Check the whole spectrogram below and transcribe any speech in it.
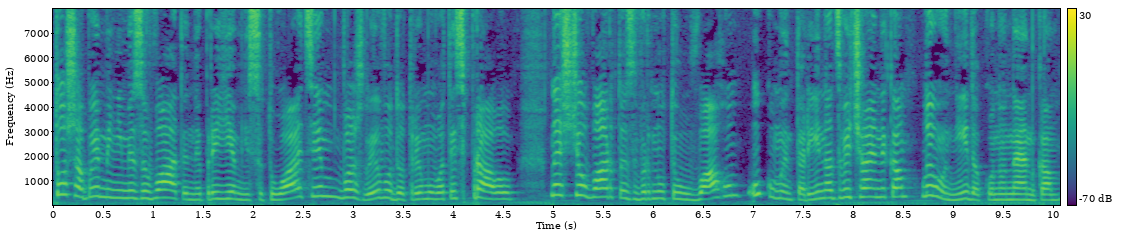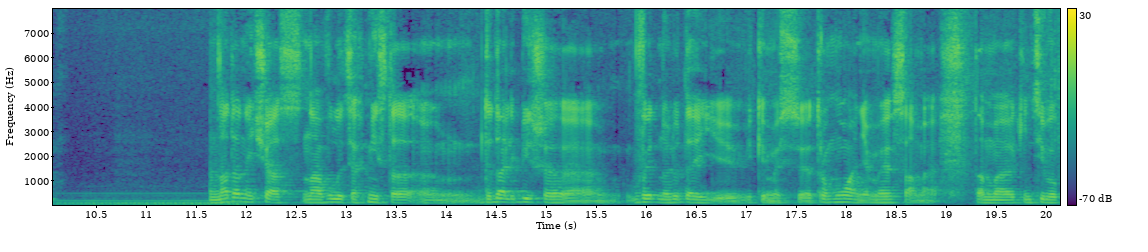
Тож, аби мінімізувати неприємні ситуації, важливо дотримуватись правил. На що варто звернути увагу у коментарі надзвичайника Леоніда Кононенка. На даний час на вулицях міста е, дедалі більше е, видно людей якимись травмуваннями, саме там е, кінцівок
